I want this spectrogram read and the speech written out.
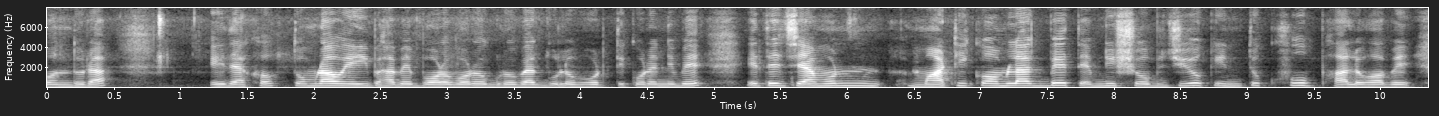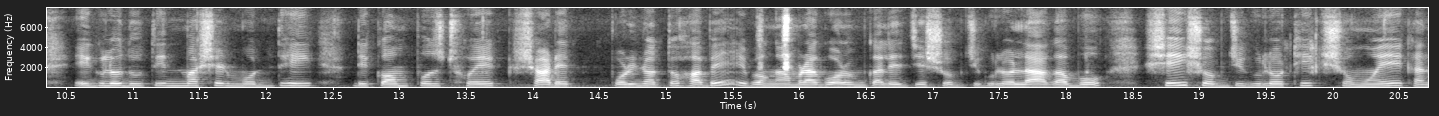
বন্ধুরা। এই দেখো, তোমরাও এইভাবে বড় বড় গ্রো ব্যাগগুলো ভর্তি করে নেবে। এতে যেমন মাটি কম লাগবে, তেমনি সবজিও কিন্তু খুব ভালো হবে। এগুলো দু তিন মাসের মধ্যেই ডিকম্পোজড হয়ে সারের পরিণত হবে এবং আমরা গরমকালে যে সবজিগুলো লাগাবো, সেই সবজিগুলো ঠিক সময়ে এখান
